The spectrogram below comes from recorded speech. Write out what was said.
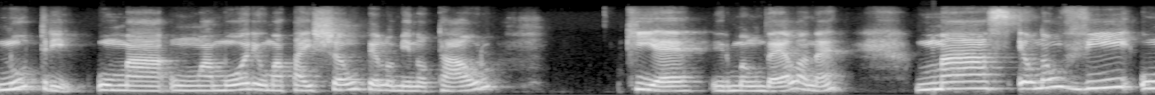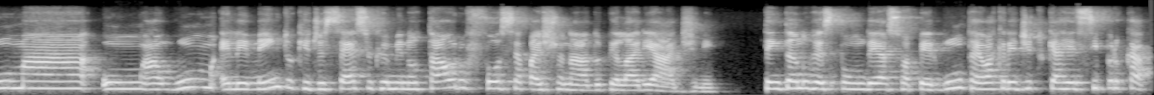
nutre uma, um amor e uma paixão pelo Minotauro, que é irmão dela, né? Mas eu não vi uma, um, algum elemento que dissesse que o Minotauro fosse apaixonado pela Ariadne. Tentando responder a sua pergunta, eu acredito que a recíproca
